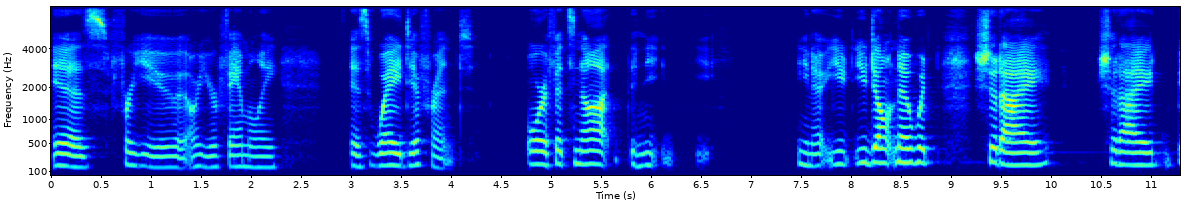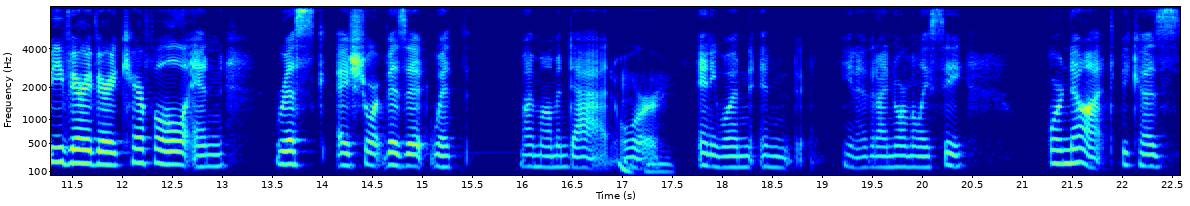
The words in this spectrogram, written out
is for you or your family is way different. Or if it's not, then you, you know, you you don't know what should I should I be very very careful and risk a short visit with my mom and dad or anyone in you know that I normally see or not because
